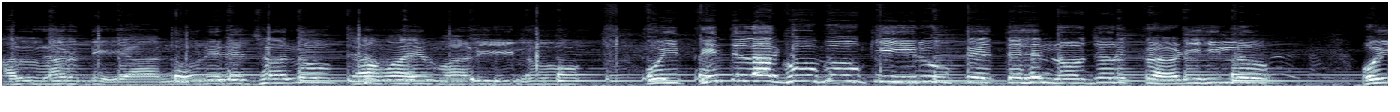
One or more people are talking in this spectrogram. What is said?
আল্লাহর দেয়া নূরের ঝলক আমায় মারিল। ওই পিতলা ঘুঘু কি নজর কাড়িল। ওই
